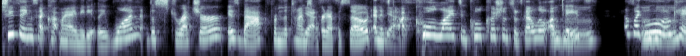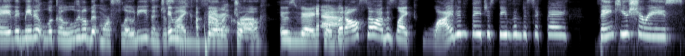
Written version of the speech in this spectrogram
two things that caught my eye immediately. One, the stretcher is back from the Times Yes. Squared episode, and it's Yes. got cool lights and cool cushions, so it's got a little updates. Mhm. I was like, ooh, Mhm. okay. They made it look a little bit more floaty than just like a pallet cool. truck. It was very cool. But also, I was like, why didn't they just beam him to sick bay? Thank you, Charisse.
